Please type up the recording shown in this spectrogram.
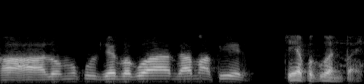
હા હા હાલો મૂકું. જય ભગવાન રામા પીર. જય ભગવાન ભાઈ.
